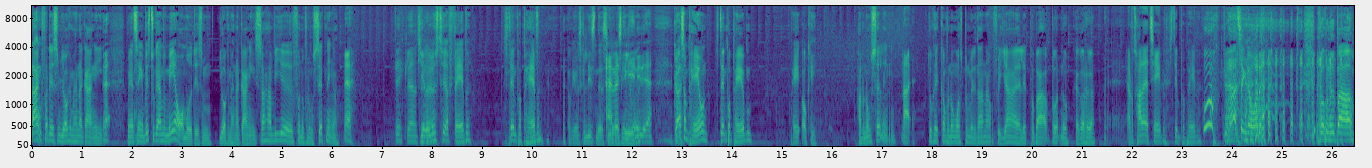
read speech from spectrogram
langt fra det, som Joachim han har gang i. Ja. Men jeg tænker, hvis du gerne vil mere over mod det, som Joachim han har gang i, så har vi øh, fundet på nogle sætninger. Ja, det glæder mig til. Giver dig lyst til at fabe? Stem på pape. Okay, jeg skal lige sådan der sige Ja, man skal lige ind i det her. Gør som paven. Stem på paven. Pa okay. Har du nogen selv egentlig? Nej. Du kan ikke komme på nogen ordspil med dit eget navn, for jeg er lidt på bar bund nu, kan jeg godt høre. Er du træt af at tabe? Stem på Pape. Uh, du har tænkt over det. Vågnede bare op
